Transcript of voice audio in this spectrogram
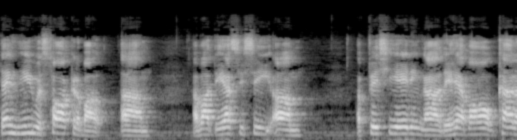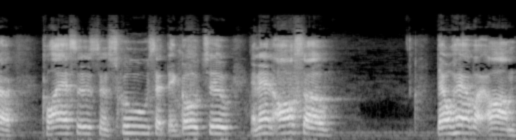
thing he was talking about, um, about the SEC um, officiating. Uh, they have all kind of classes and schools that they go to, and then also they'll have a um,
